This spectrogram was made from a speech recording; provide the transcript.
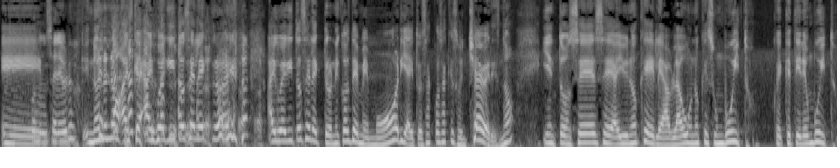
eh, ¿Con un cerebro? No, no, no, es que hay jueguitos electrónicos, hay jueguitos electrónicos de memoria y todas esas cosas que son chéveres, ¿no? Y entonces eh, hay uno que le habla a uno que es un buito, que, que tiene un buito.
